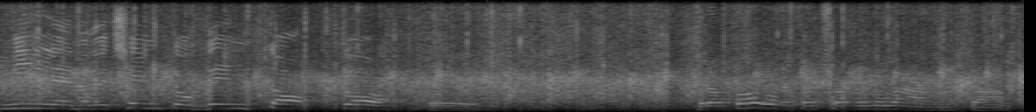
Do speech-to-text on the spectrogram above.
classe 1928. Eh, Fra poco ne facciamo 90.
